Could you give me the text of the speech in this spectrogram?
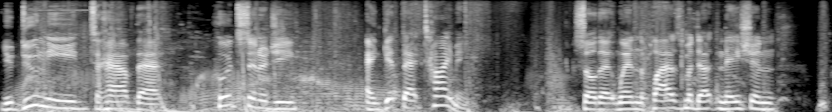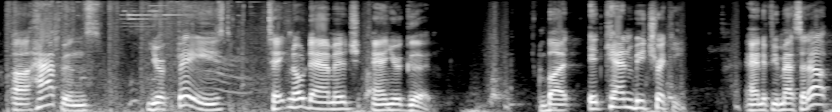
you do need to have that hood synergy and get that timing so that when the plasma detonation uh, happens, you're phased, take no damage, and you're good. But it can be tricky. And if you mess it up,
